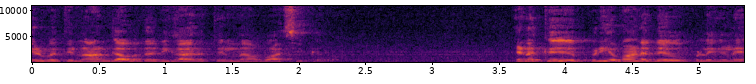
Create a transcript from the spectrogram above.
இருபத்தி நான்காவது அதிகாரத்தில் நாம் வாசிக்கிறோம். எனக்கு பிரியமான தேவ பிள்ளைகளே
